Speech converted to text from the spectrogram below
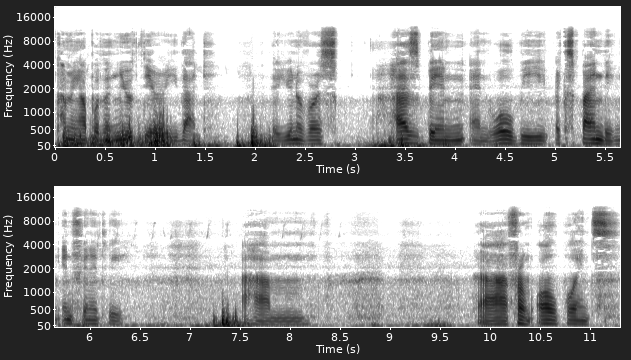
coming up with a new theory that the universe has been and will be expanding infinitely um, uh, from all points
